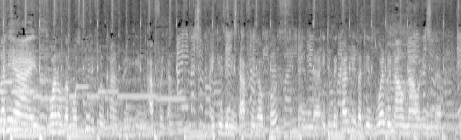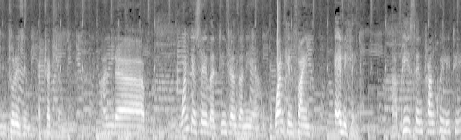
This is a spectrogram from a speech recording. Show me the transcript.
Tanzania is one of the most beautiful countries in Africa. It is in East Africa, of course, and uh, it is a country that is well renowned now in, uh, in tourism attractions. And uh, one can say that in Tanzania, one can find anything. Uh, peace and tranquility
